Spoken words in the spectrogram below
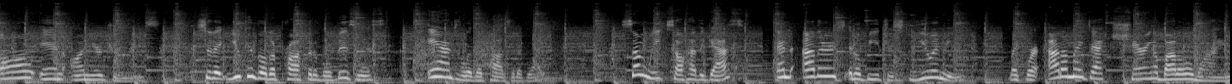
all in on your dreams so that you can build a profitable business and live a positive life. Some weeks I'll have a guest, and others it'll be just you and me, like we're out on my deck sharing a bottle of wine.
